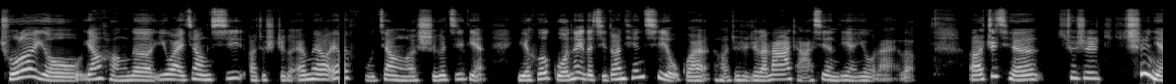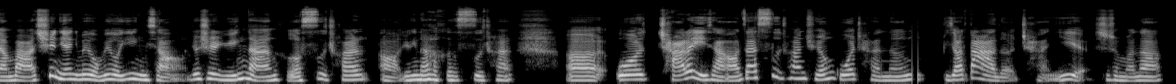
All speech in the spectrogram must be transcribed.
除了有央行的意外降息啊，就是这个 MLF 降了十个基点，也和国内的极端天气有关啊，就是这个拉闸限电又来了。啊，之前就是去年吧，去年你们有没有印象？就是云南和四川啊，云南和四川，呃，我查了一下啊，在四川全国产能比较大的产业是什么呢？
